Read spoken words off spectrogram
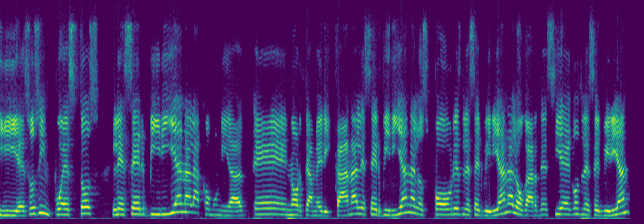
y esos impuestos le servirían a la comunidad eh, norteamericana, le servirían a los pobres, le servirían al hogar de ciegos, le servirían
